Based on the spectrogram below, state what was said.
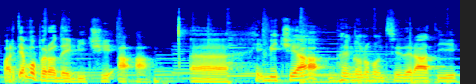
Partiamo però dai BCAA eh, i BCA vengono considerati,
